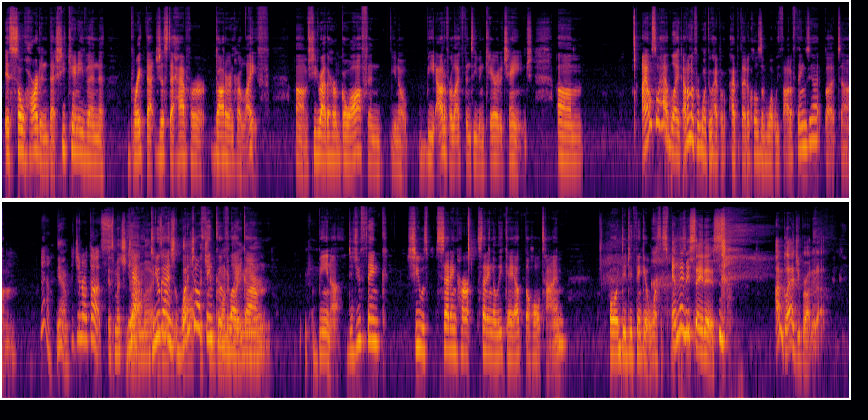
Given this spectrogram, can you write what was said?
is so hardened that she can't even break that just to have her daughter in her life. Um, she'd rather her go off and you know be out of her life than to even care to change. Um, I also have like I don't know if we're going through hypo- hypotheticals of what we thought of things yet, but um, Yeah. Yeah. General thoughts. As much drama. yeah. drama. Do you guys? What did y'all think of like bring um, Bina? Did you think she was setting her setting Alike up the whole time, or did you think it was a split And let me say this. I'm glad you brought it up.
